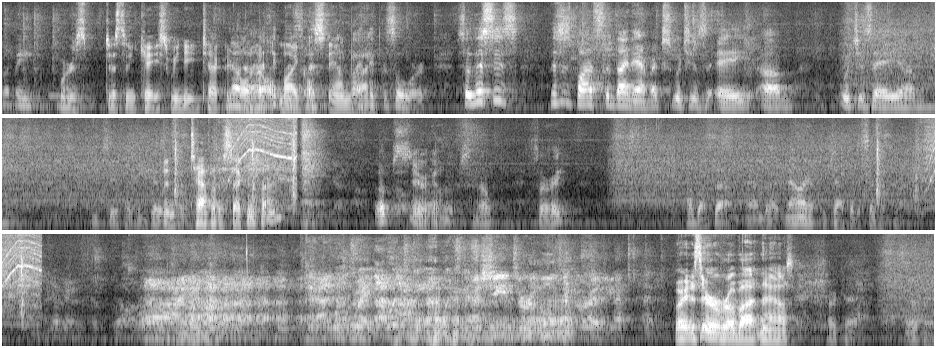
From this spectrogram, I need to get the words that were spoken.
let me... Where's, just in case we need technical no, no, help, Michael, this, stand by. I think this will work. So this is this is Boston Dynamics, which is a, um, which is a, um, let's see if I can get it. And tap it a second time? Oops. There we go. Oops, nope, sorry. How about that? And uh, now I have to tap it a second time. the machines are revolting already. Wait, is there a robot in the house? Okay, okay.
